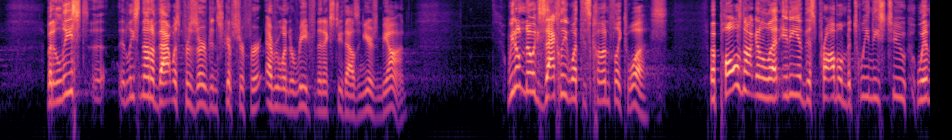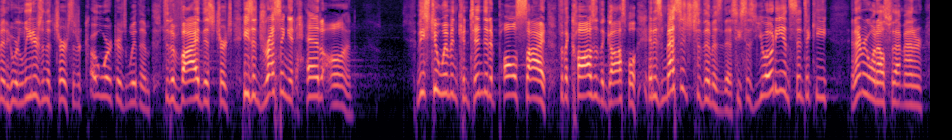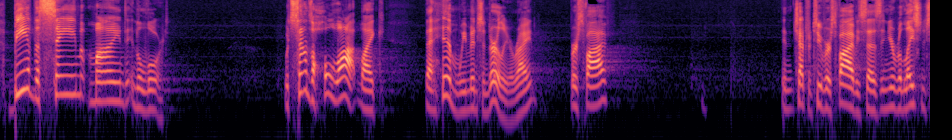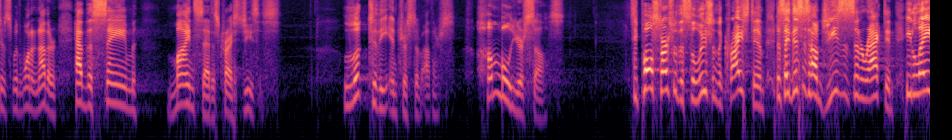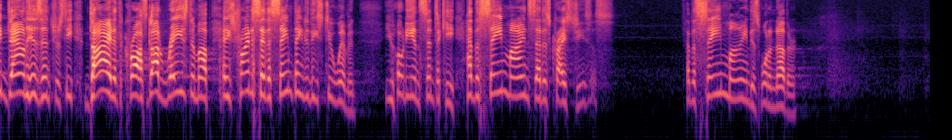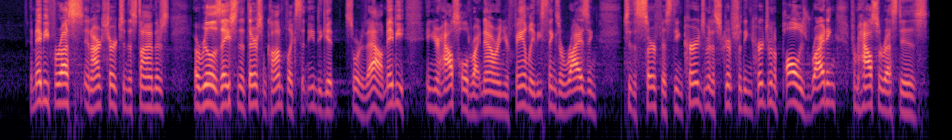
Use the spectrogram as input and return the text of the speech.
But at least, uh, at least none of that was preserved in Scripture for everyone to read for the next 2,000 years and beyond. We don't know exactly what this conflict was. But Paul's not going to let any of this problem between these two women who are leaders in the church that are co workers with him to divide this church. He's addressing it head on. These two women contended at Paul's side for the cause of the gospel, and his message to them is this He says, Euodia and Syntyche, and everyone else for that matter, be of the same mind in the Lord. Which sounds a whole lot like that hymn we mentioned earlier, right? Verse 5. In chapter 2, verse 5, he says, In your relationships with one another, have the same mindset as Christ Jesus. Look to the interest of others, humble yourselves. See, Paul starts with a solution, the Christ hymn, to say this is how Jesus interacted. He laid down his interest, he died at the cross, God raised him up, and he's trying to say the same thing to these two women. Euodia and Syntyche had the same mindset as Christ Jesus, had the same mind as one another. And maybe for us in our church in this time, there's a realization that there's some conflicts that need to get sorted out. Maybe in your household right now or in your family, these things are rising to the surface. The encouragement of Scripture, the encouragement of Paul, who's writing from house arrest, is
